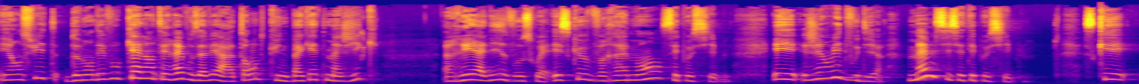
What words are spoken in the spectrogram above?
Et ensuite, demandez-vous quel intérêt vous avez à attendre qu'une baguette magique réalise vos souhaits. Est-ce que vraiment c'est possible? Et j'ai envie de vous dire, même si c'était possible, ce qui est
